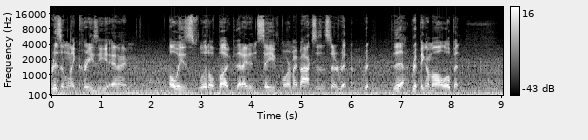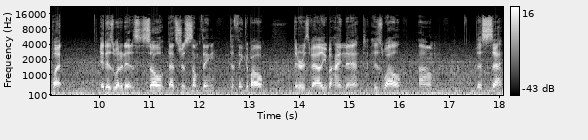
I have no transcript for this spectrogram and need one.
risen like crazy, and I'm always a little bugged that I didn't save more of my boxes instead of rip, rip, bleh, ripping them all open. But it is what it is. So that's just something to think about. There is value behind that as well. Um, this set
